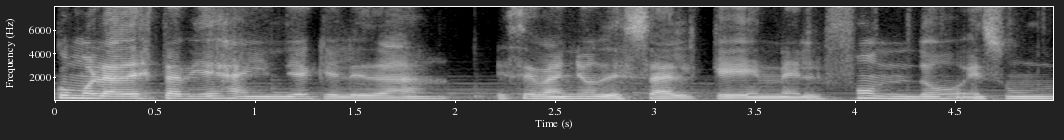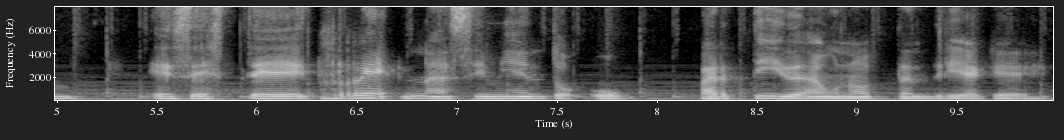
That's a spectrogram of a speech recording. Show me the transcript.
Como la de esta vieja india que le da ese baño de sal, que en el fondo es, un, es este renacimiento o partida, uno tendría que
